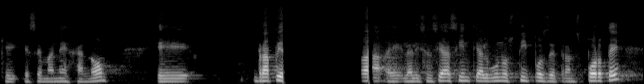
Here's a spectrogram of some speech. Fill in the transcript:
que, se manejan, ¿no? Eh, rápido, eh, la licenciada Cintia algunos tipos de transporte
